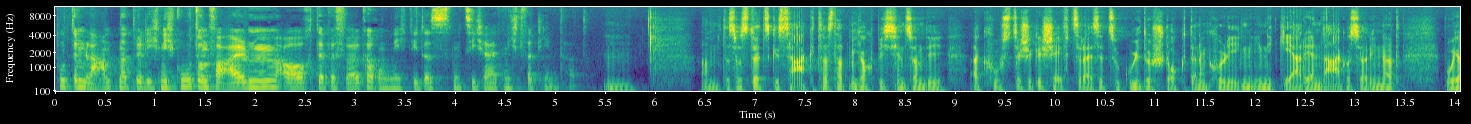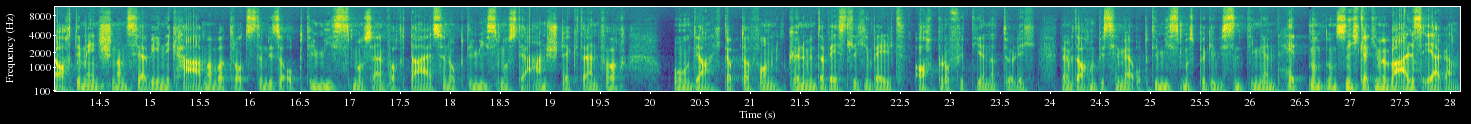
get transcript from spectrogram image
tut dem Land natürlich nicht gut und vor allem auch der Bevölkerung nicht, die das mit Sicherheit nicht verdient hat. Mhm. Ähm, das, was du jetzt gesagt hast, hat mich auch ein bisschen so an die akustische Geschäftsreise zu Guido Stock, deinen Kollegen in Nigeria, in Lagos erinnert, wo ja auch die Menschen dann sehr wenig haben, aber trotzdem dieser Optimismus einfach da ist. Ein Optimismus, der ansteckt einfach. Und ja, ich glaube, davon können wir in der westlichen Welt auch profitieren natürlich, wenn wir da auch ein bisschen mehr Optimismus bei gewissen Dingen hätten und uns nicht gleich immer über alles ärgern.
